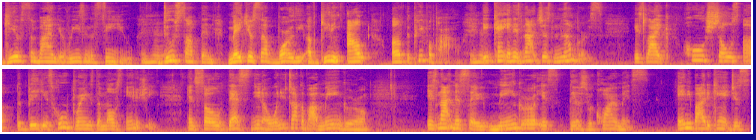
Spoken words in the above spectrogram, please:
give somebody a reason to see you. Mm-hmm. Do something. Make yourself worthy of getting out of the people pile. Mm-hmm. It can't, and it's not just numbers. It's like who shows up the biggest, who brings the most energy. And so that's you know when you talk about mean girl, it's not necessarily mean girl. It's there's requirements. Anybody can't just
